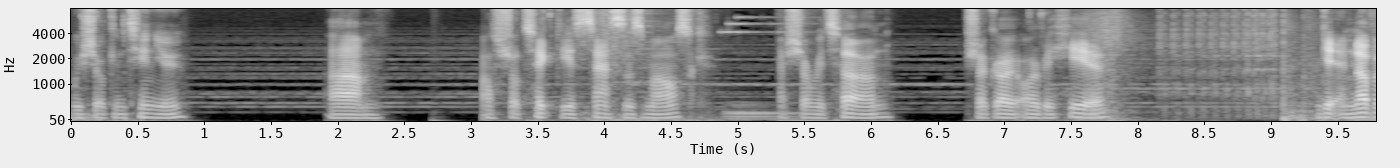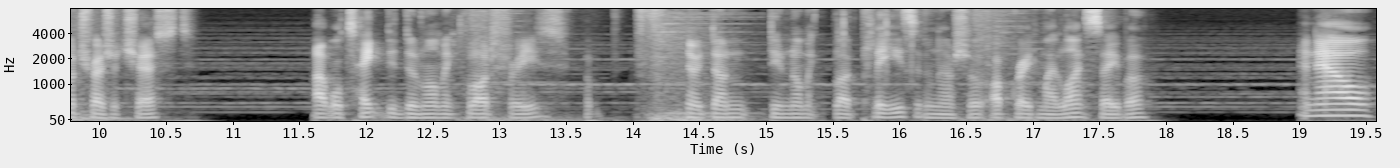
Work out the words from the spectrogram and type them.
We shall continue. Um, I shall take the Assassin's Mask. I shall return. I shall go over here. Get another treasure chest. I will take the Demonic Blood Freeze. No, done Demonic Blood Please, and then I shall upgrade my lightsaber. And now,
